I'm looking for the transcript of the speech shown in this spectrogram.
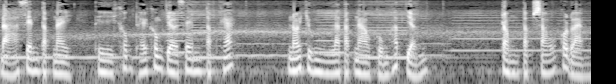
đã xem tập này thì không thể không chờ xem tập khác. Nói chung là tập nào cũng hấp dẫn. Trong tập 6 có đoạn,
